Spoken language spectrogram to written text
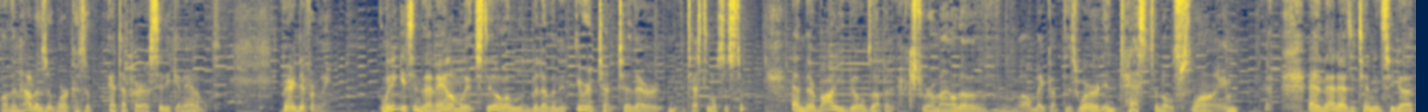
well, then how does it work as an antiparasitic in animals? Very differently. When it gets into that animal, it's still a little bit of an irritant to their intestinal system, and their body builds up an extra amount of, I'll make up this word, intestinal slime, and that has a tendency to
